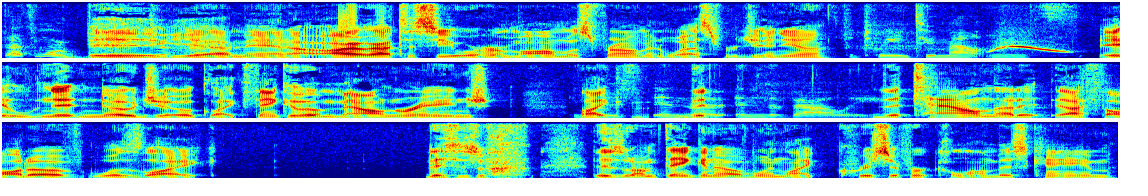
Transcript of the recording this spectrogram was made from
that's more big. Big, yeah, man. I got to see where her mom was from in West Virginia. Between two mountains, It, it no joke. Like think of a mountain range. Like in the the, in the valley. the town that it, I thought of was like. This is this is what I'm thinking of when like Christopher Columbus came,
